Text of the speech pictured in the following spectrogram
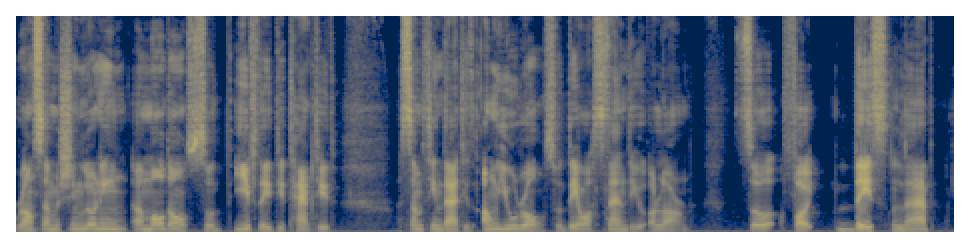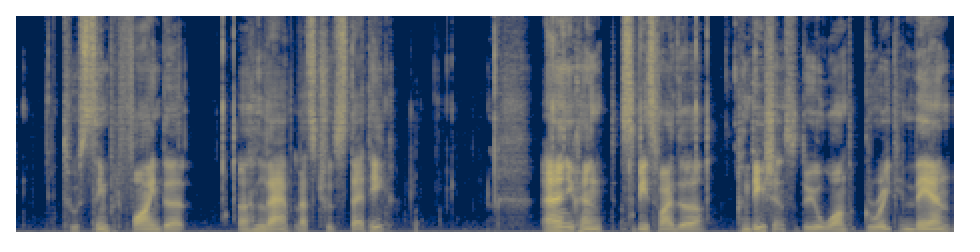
run some machine learning uh, model. So if they detected something that is unusual, so they will send you alarm. So for this lab, to simplify the uh, lab, let's choose static. And you can specify the conditions. Do you want greater than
